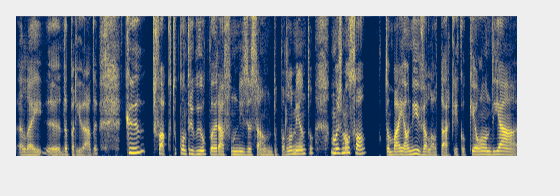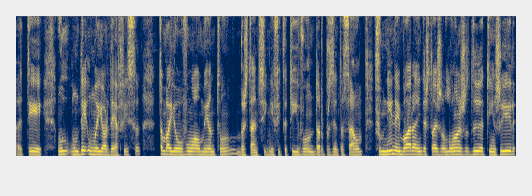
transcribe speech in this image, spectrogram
a lei uh, da paridade, que de facto contribuiu para a feminização do Parlamento, mas não só, também ao nível autárquico, que é onde há até um, um, maior déficit, também houve um aumento bastante significativo da representação feminina, embora ainda esteja longe de atingir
